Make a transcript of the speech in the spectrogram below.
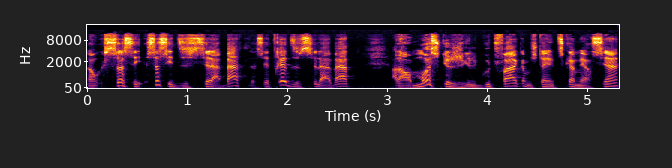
Donc, ça, c'est, ça, c'est difficile à battre. C'est très difficile à battre. Alors, moi, ce que j'ai le goût de faire, comme j'étais un petit commerçant,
